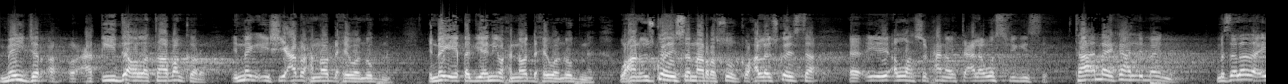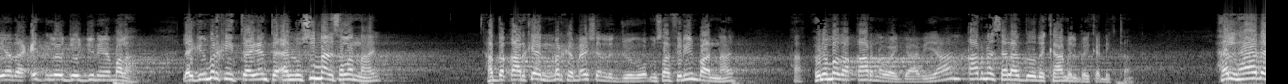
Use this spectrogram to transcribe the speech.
mayjar ah oo caqiide la taaban karo innaga iyo shiicada wax noo dhexey waan ogna innaga iyo qadyaaniya wax noo dhexey waan ogna. Waxaanu isku haysanaa rasuulka waxaa la isku haystaa allah subxaana wa tacala wasfigiisa. Taa annaga ka hadli mayno. Masalada iyada cid loo joojinaya ma laakiin markay taagantahay ahlu sunnaan isla nahay. Hadda qaarkeen marka meeshan la joogo musaafiriin baan nahay. Culimmada qaarna way gaabiyaan qaarna salaadooda kaamil bay ka dhigtaan. Hal haada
